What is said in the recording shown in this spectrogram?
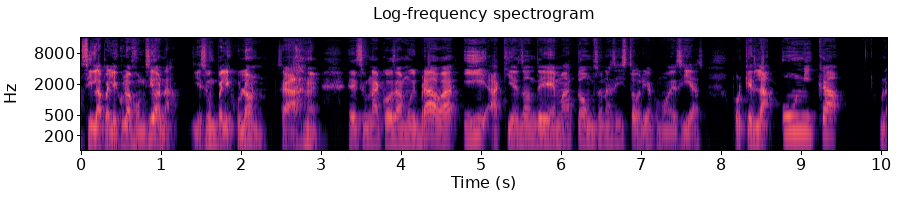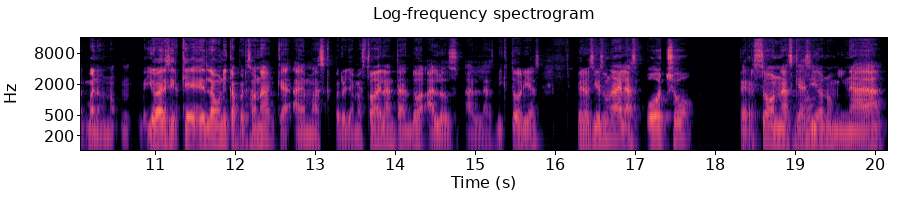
si la película funciona. Y es un peliculón. O sea, es una cosa muy brava. Y aquí es donde Emma Thompson hace historia, como decías, porque es la única. Bueno, no, iba a decir que es la única persona que además, pero ya me estoy adelantando a, los, a las victorias, pero sí es una de las ocho personas que ha sido nominada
